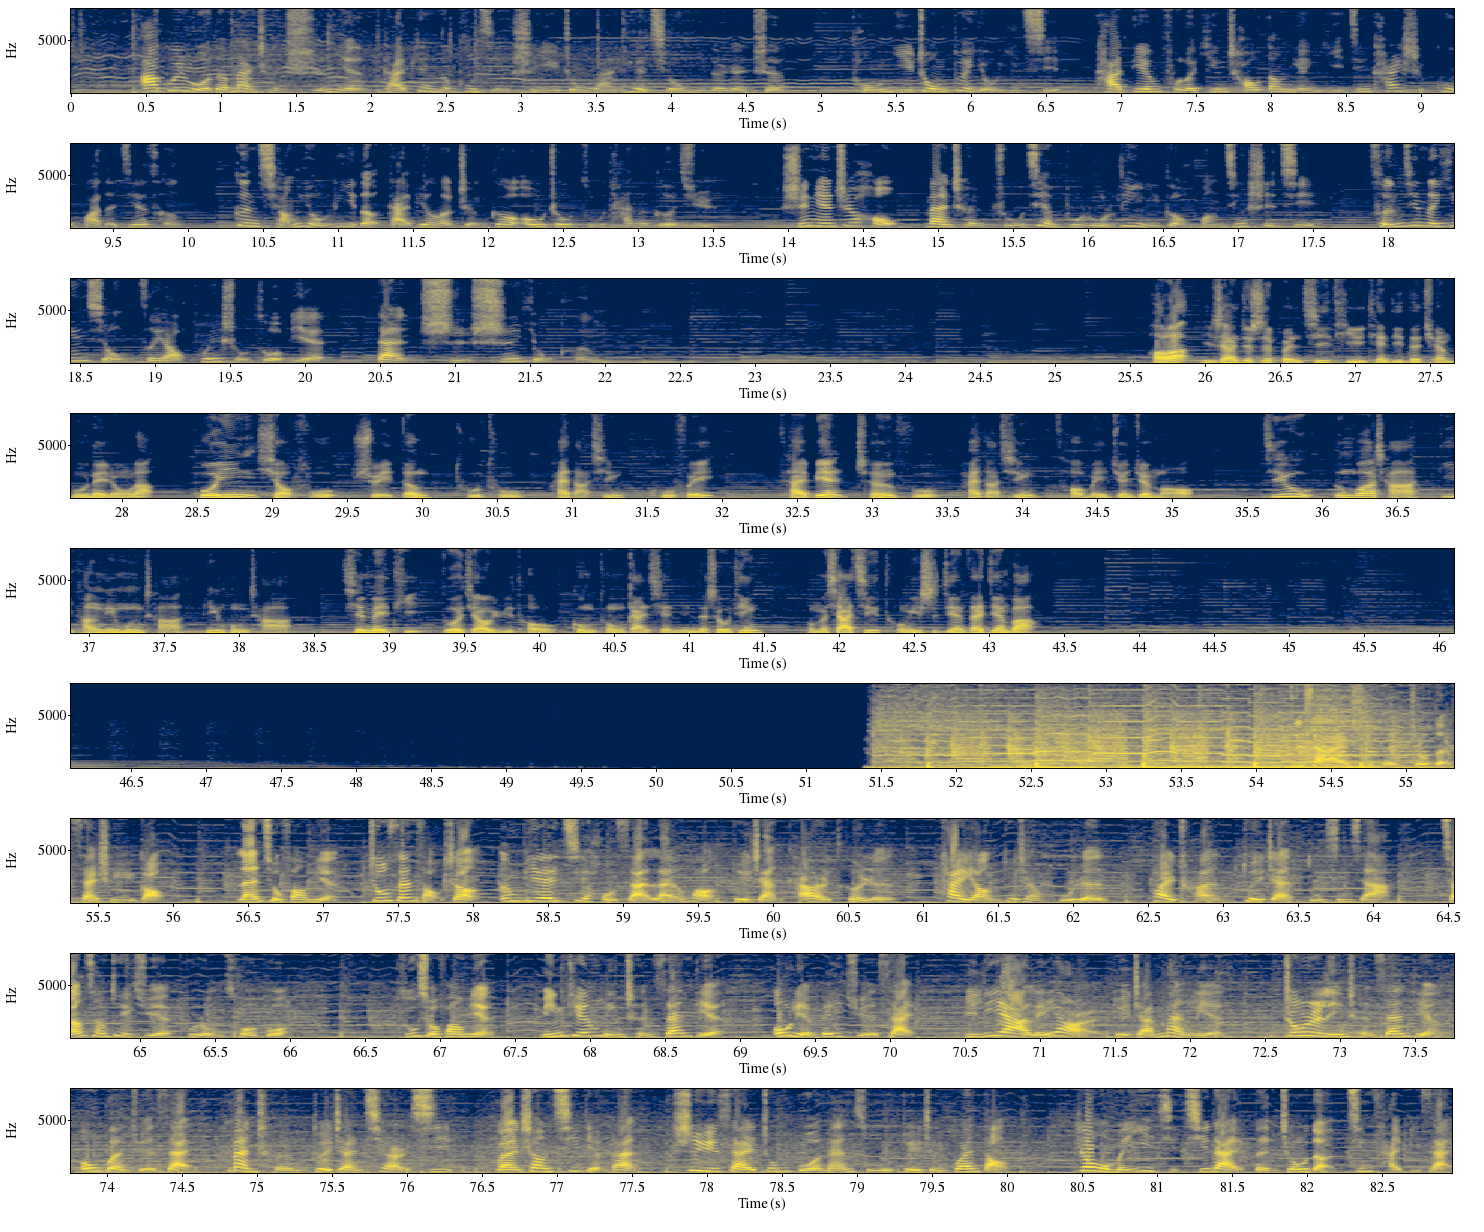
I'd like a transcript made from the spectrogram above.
阿圭罗的曼城十年，改变的不仅是一众蓝月球迷的人生，同一众队友一起，他颠覆了英超当年已经开始固化的阶层，更强有力地改变了整个欧洲足坛的格局。十年之后，曼城逐渐步入另一个黄金时期，曾经的英雄则要挥手作别，但史诗永恒。好了，以上就是本期体育天地的全部内容了。播音：小福、水灯、图图、派大星、酷飞；采编：陈福、派大星、草莓卷卷毛；机务：冬瓜茶、低糖柠檬茶、冰红茶；新媒体：剁椒鱼头。共同感谢您的收听，我们下期同一时间再见吧。接下来是本周的赛事预告：篮球方面，周三早上 NBA 季后赛篮网对战凯尔特人，太阳对战湖人，快船对战独行侠，强强对决不容错过。足球方面，明天凌晨三点，欧联杯决赛，比利亚雷亚尔对战曼联；周日凌晨三点，欧冠决赛，曼城对战切尔西；晚上七点半，世预赛中国男足对阵关岛。让我们一起期待本周的精彩比赛。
